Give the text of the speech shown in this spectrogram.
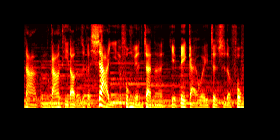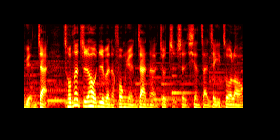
那我们刚刚提到的这个下野丰原站呢，也被改回正式的丰原站。从那之后，日本的丰原站呢，就只剩现在这一座喽。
